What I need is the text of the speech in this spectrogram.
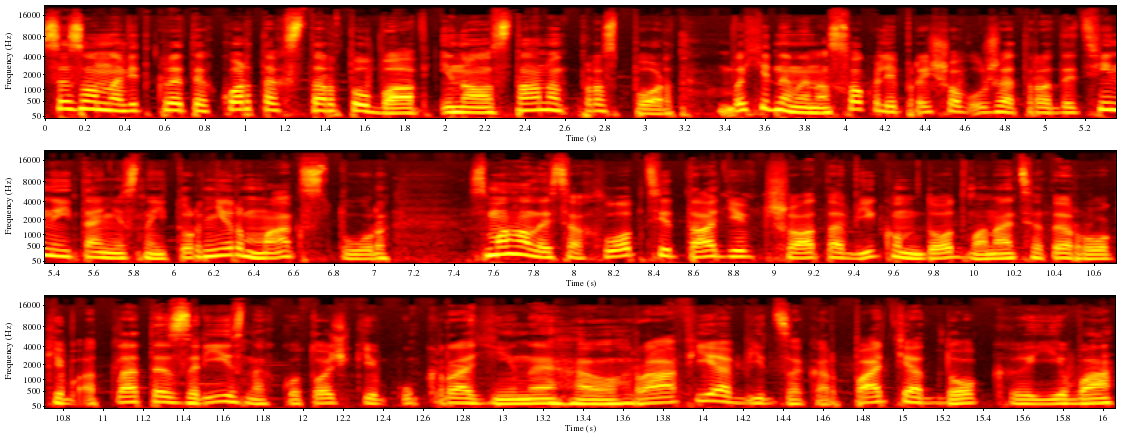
Сезон на відкритих кортах стартував і наостанок про спорт. Вихідними на Соколі прийшов уже традиційний тенісний турнір Макс Тур. Змагалися хлопці та дівчата віком до 12 років, атлети з різних куточків України. Географія від Закарпаття до Києва.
